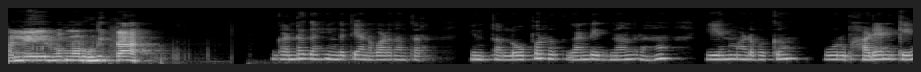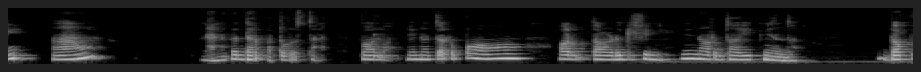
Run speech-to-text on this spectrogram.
ಅಲ್ಲೇ ಇರ್ಬೇಕು ನೋಡಿ ಹುಡುಕ್ತಾ. ಗಂಡಗ ಹಿಂಗತಿ ಅನ್ಬಾರ್ದಂತಾರ. ಇಂಥ ಲೋಪರ್ ಗಂಡ ಇದ್ನಂದ್ರ ಏನು ಮಾಡ್ಬೇಕು? ಊರು ಭಾಡ್ಯಾನ್ಕಿ? ಹಾಂ ನನಗೆ ದರ್ಪ ತೋರಿಸ್ತಾನೆ. ಅಲ್ಲ ನಿನ್ನ ದರ್ಪ ಅರ್ಧ ಅಡಗಿಸಿನಿ ಇನ್ನು ಅರ್ಧ ಐತಿ ನಿಂದ ದಪ್ಪ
